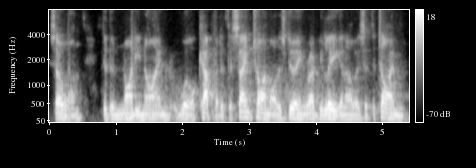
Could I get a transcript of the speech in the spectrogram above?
so on. Did the '99 World Cup, but at the same time I was doing rugby league, and I was at the time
